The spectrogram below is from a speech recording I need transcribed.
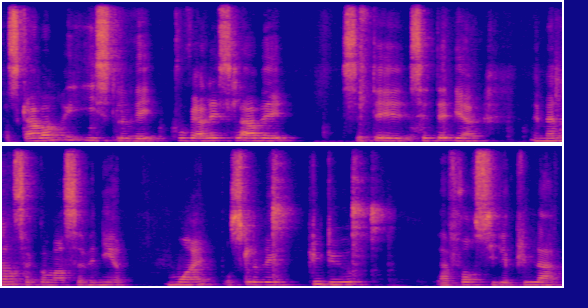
Parce qu'avant, il, il se levait, il pouvait aller se laver C'était, c'était bien. Mais maintenant, ça commence à venir moins pour se lever, plus dur. La force, il est plus là.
